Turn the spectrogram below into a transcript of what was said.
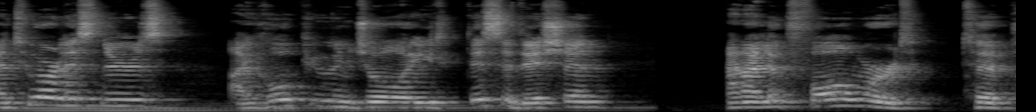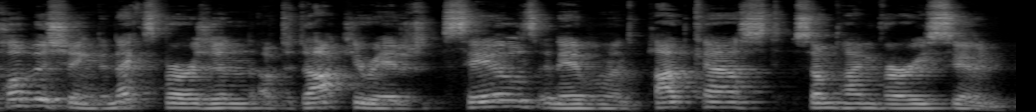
And to our listeners, I hope you enjoyed this edition, and I look forward to publishing the next version of the Docurated Sales Enablement podcast sometime very soon.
